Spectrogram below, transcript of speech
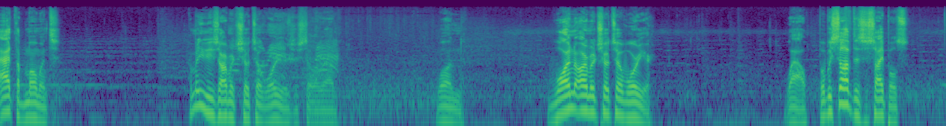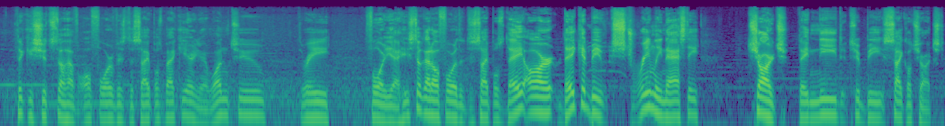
at the moment. How many of these armored Shotel warriors are still around? One. One armored Shotel warrior. Wow. But we still have the disciples. I think he should still have all four of his disciples back here. Yeah, one, two, three, four. Yeah, he's still got all four of the disciples. They are they can be extremely nasty. Charge. They need to be cycle charged.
